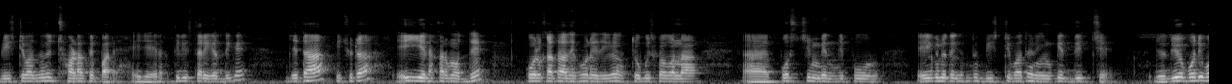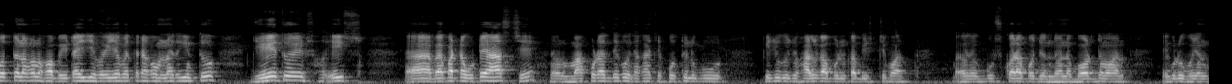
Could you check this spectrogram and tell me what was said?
বৃষ্টিপাত কিন্তু ছড়াতে পারে। এই যে তিরিশ তারিখের দিকে যেটা কিছুটা এই এলাকার মধ্যে, কলকাতা দেখুন, এদিকে চব্বিশ পরগনা পশ্চিম মেদিনীপুর, এইগুলোতে কিন্তু বৃষ্টিপাতের ইঙ্গিত দিচ্ছে। যদিও পরিবর্তন এখন হবে, এটাই যে হয়ে যাবে এরকম নয়, কিন্তু যেহেতু এই ব্যাপারটা উঠে আসছে, যেমন মাকুড়ার দিকেও দেখা যাচ্ছে কতুলপুর, কিছু কিছু হালকা ফুলকা বৃষ্টিপাত গুসকরা পর্যন্ত মানে বর্ধমান, এগুলো পর্যন্ত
